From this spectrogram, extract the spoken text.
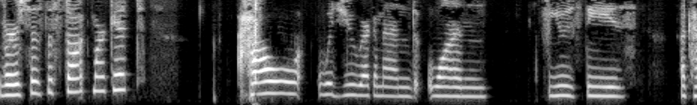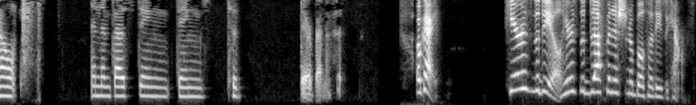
versus the stock market. How would you recommend one use these accounts and investing things to their benefit? Okay, Here's the deal. Here's the definition of both of these accounts.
